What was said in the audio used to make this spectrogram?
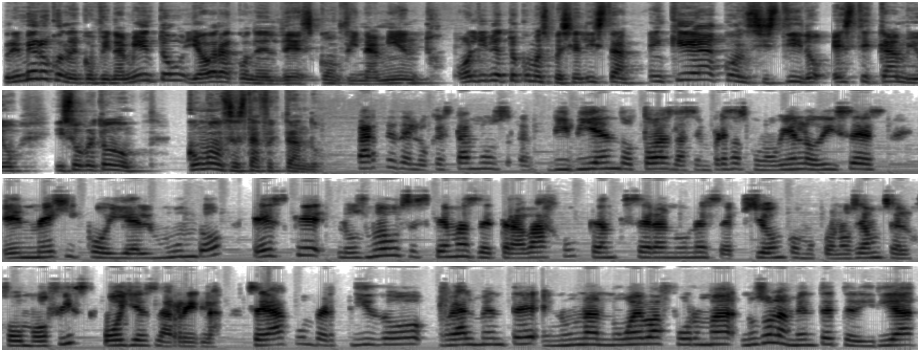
Primero con el confinamiento y ahora con el desconfinamiento. Olivia, tú como especialista, ¿en qué ha consistido este cambio y sobre todo, cómo nos está afectando? parte de lo que estamos eh, viviendo todas las empresas, como bien lo dices, en México y el mundo, es que los nuevos esquemas de trabajo, que antes eran una excepción, como conocíamos el home office, hoy es la regla. Se ha convertido realmente en una nueva forma, no solamente te diría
